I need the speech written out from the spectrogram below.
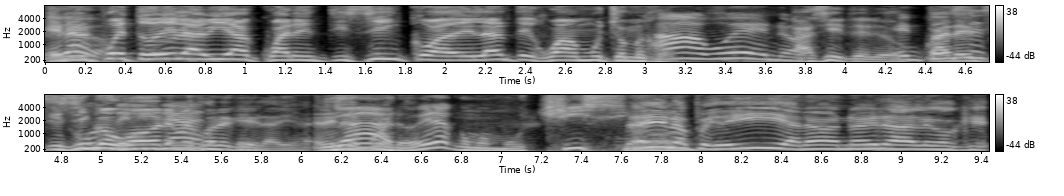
En Era- el puesto de él había 45 adelante y jugaban mucho mejor. Ah, bueno. Así te digo. Entonces, 45 un jugadores mejores que él había. Claro, era como muchísimo. Nadie lo pedía, no, no era algo que.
